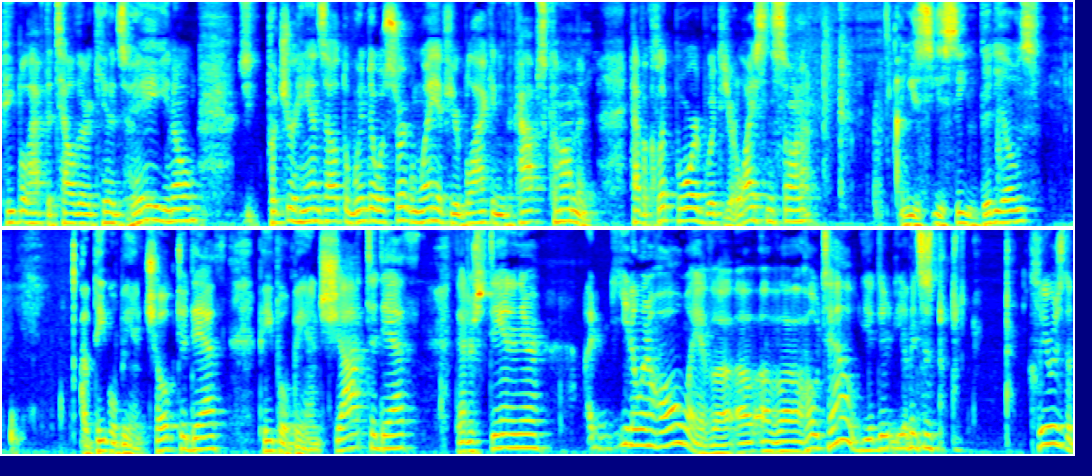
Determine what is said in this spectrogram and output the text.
people have to tell their kids, hey, you know, put your hands out the window a certain way if you're black and the cops come and have a clipboard with your license on it. You, you see videos of people being choked to death, people being shot to death that are standing there, uh, you know, in a hallway of a, of, a hotel. It's as clear as the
